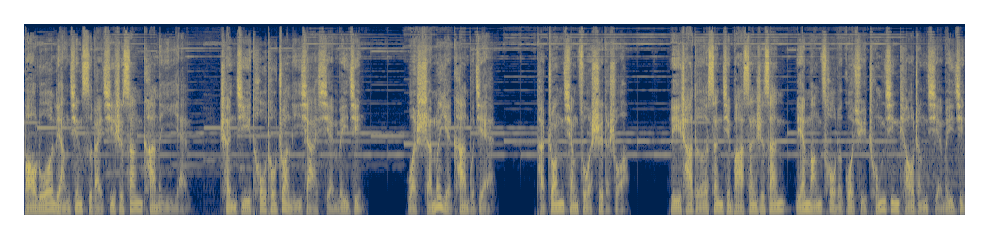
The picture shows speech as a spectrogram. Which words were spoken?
保罗两千四百七十三看了一眼，趁机偷偷转了一下显微镜。我什么也看不见。他装腔作势地说：“理查德三千八三十三连忙凑了过去，重新调整显微镜，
